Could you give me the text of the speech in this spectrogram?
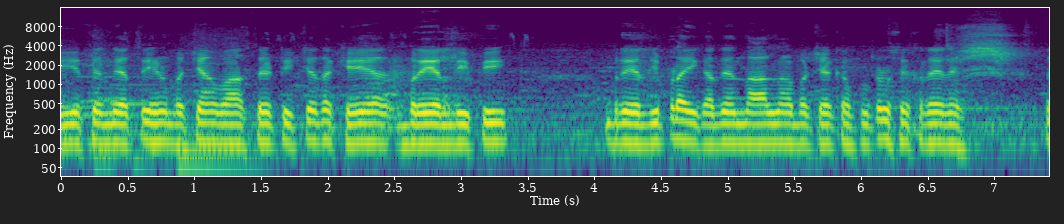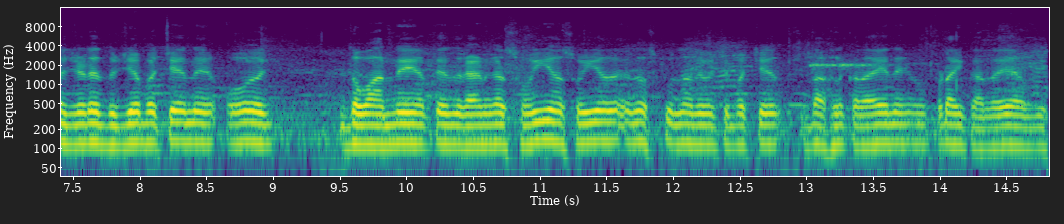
ਇੱਥੇ ਨੇਤਰਹੀਣ ਬੱਚਿਆਂ ਵਾਸਤੇ ਟੀਚਰ ਰੱਖੇ ਆ, ਬ੍ਰੇਲ ਲਿਪੀ, ਬ੍ਰੇਲ ਦੀ ਪੜ੍ਹਾਈ ਕਰਦੇ ਨਾਲ ਨਾਲ ਬੱਚੇ ਕੰਪਿਊਟਰ ਸਿੱਖ ਰਹੇ ਨੇ ਤੇ ਜਿਹੜੇ ਦੂਜੇ ਬੱਚੇ ਨੇ ਉਹ ਦਵਾਨੇ ਅਤੇ ਨਾਰਾਇਣਗੜ੍ਹ ਸੋਹੀਆਂ ਸੋਹੀਆਂ ਇਹਨਾਂ ਸਕੂਲਾਂ ਦੇ ਵਿੱਚ ਬੱਚੇ ਦਾਖਲ ਕਰਾਏ ਨੇ, ਉਹ ਪੜ੍ਹਾਈ ਕਰ ਰਹੇ ਆ ਆਪਣੀ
